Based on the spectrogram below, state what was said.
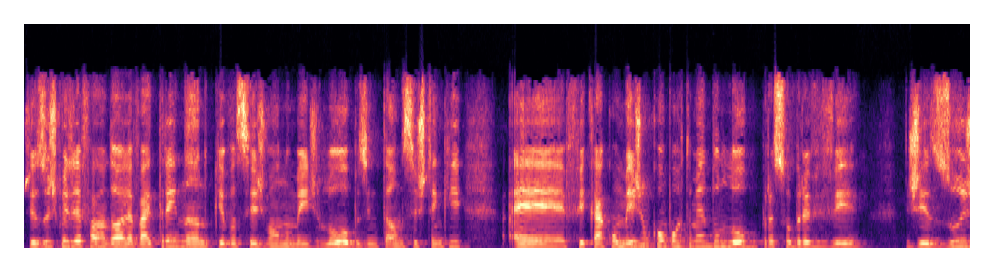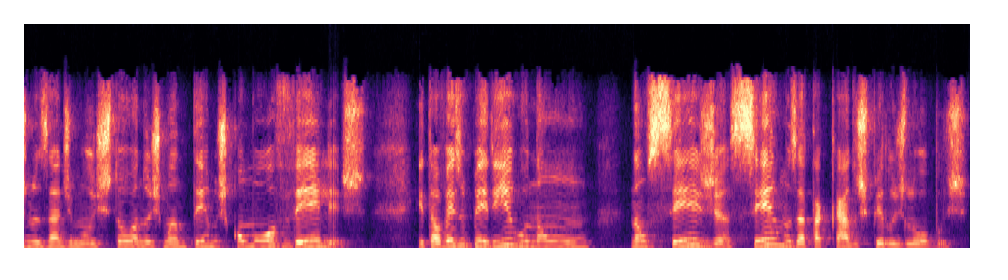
Jesus podia falando: olha, vai treinando, porque vocês vão no meio de lobos, então vocês têm que é, ficar com o mesmo comportamento do lobo para sobreviver. Jesus nos admoestou a nos mantermos como ovelhas. E talvez o perigo não, não seja sermos atacados pelos lobos,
